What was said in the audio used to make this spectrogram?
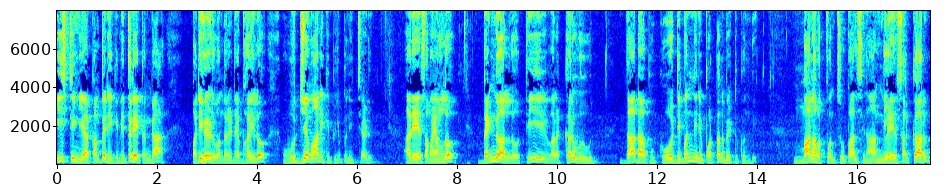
ఈస్ట్ ఇండియా కంపెనీకి వ్యతిరేకంగా పదిహేడు వందల డెబ్భైలో ఉద్యమానికి పిలుపునిచ్చాడు. అదే సమయంలో బెంగాల్లో తీవ్ర కరువు దాదాపు కోటి మందిని పొట్టన పెట్టుకుంది. మానవత్వం చూపాల్సిన ఆంగ్లేయ సర్కారు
